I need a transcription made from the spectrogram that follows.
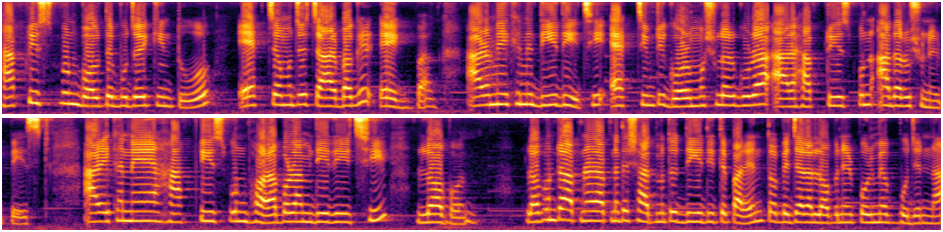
হাফ স্পুন বলতে বোঝায় কিন্তু এক চামচের চার ভাগের এক ভাগ। আর আমি এখানে দিয়ে দিয়েছি এক চিমটি গরম মশলার গুঁড়া আর হাফ টি স্পুন আদা রসুনের পেস্ট। আর এখানে হাফ টি স্পুন ভরাবর আমি দিয়ে দিয়েছি লবণ। লবণটা আপনারা আপনাদের স্বাদ মতো দিয়ে দিতে পারেন, তবে যারা লবণের পরিমাপ বোঝেন না,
